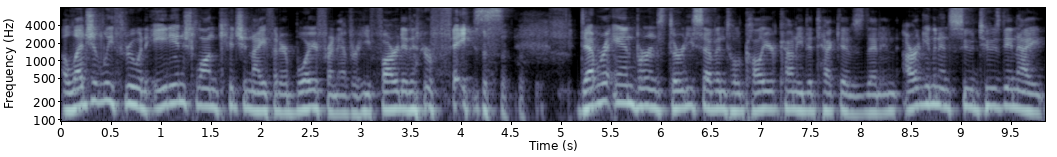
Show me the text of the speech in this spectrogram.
allegedly threw an eight-inch long kitchen knife at her boyfriend after he farted in her face. Deborah Ann Burns, 37, told Collier County detectives that an argument ensued Tuesday night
